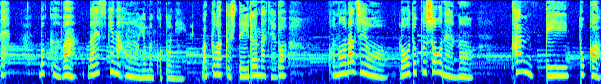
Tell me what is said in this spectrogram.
で、僕は大好きな本を読むことにワクワクしているんだけど、このラジオ朗読少年の管理とか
